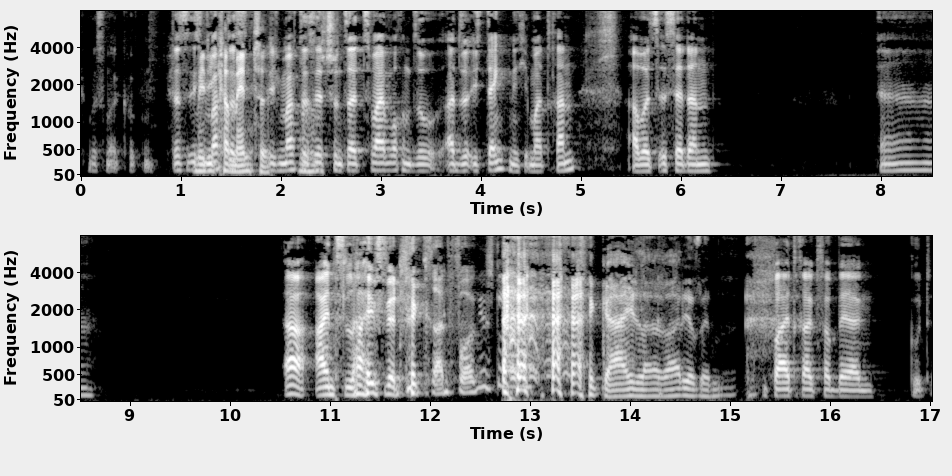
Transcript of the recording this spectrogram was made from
Ich muss mal gucken. Das, ich Medikamente. Mach das, ich mache das jetzt schon seit zwei Wochen so. Also ich denke nicht immer dran, aber es ist ja dann. Äh, ah, 1 Live wird mir gerade vorgeschlagen. Geiler Radiosender. Beitrag verbergen. Gut.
